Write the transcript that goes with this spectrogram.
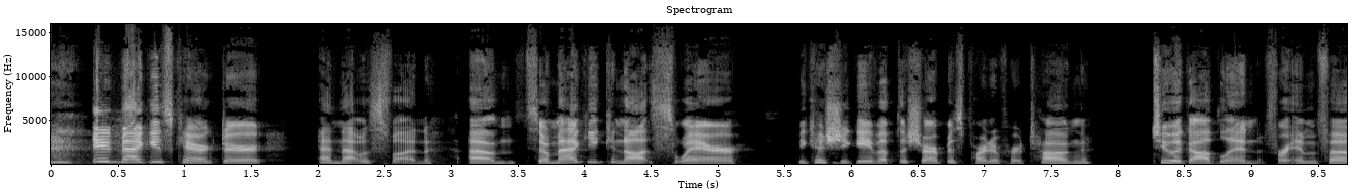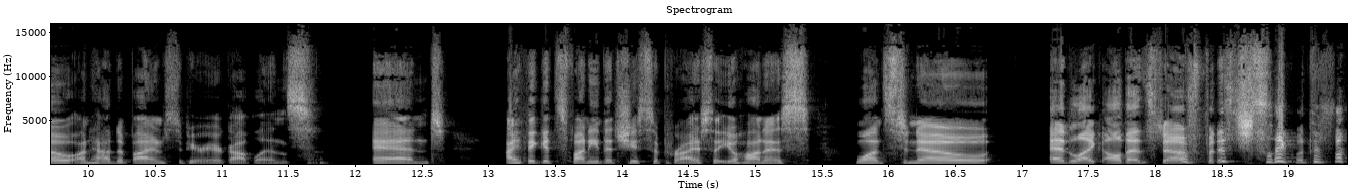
in Maggie's character, and that was fun. Um, so Maggie cannot swear because she gave up the sharpest part of her tongue to a goblin for info on how to bind superior goblins. And I think it's funny that she's surprised that Johannes wants to know and like all that stuff, but it's just like what the fuck?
